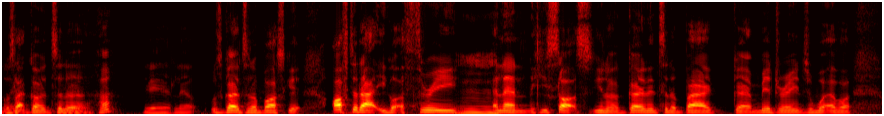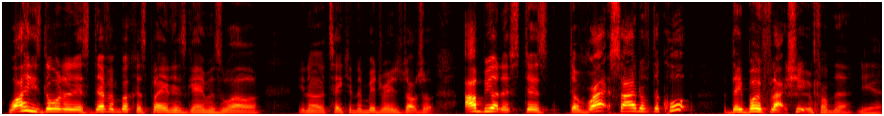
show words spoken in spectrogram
was like going to the Yeah. huh yeah, layup. was going to the basket. After that, he got a three, Mm. and then he starts, you know, going into the bag, going mid range and whatever. While he's doing all this, Devin Booker's playing his game as well. You know, taking the mid range drop shot. I'll be honest, there's the right side of the court. They both like shooting from there Yeah.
